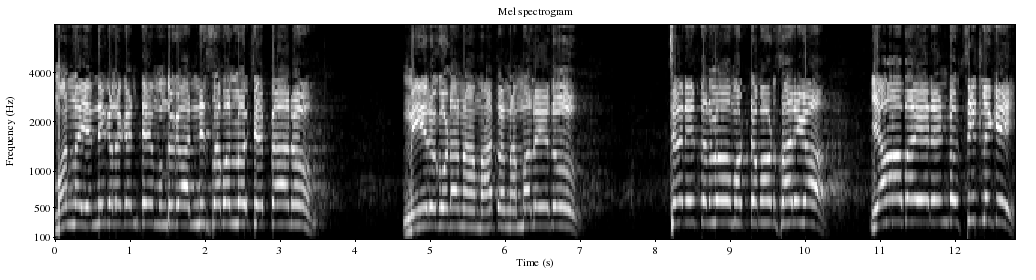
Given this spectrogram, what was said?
మొన్న ఎన్నికల కంటే ముందుగా అన్ని సభల్లో చెప్పాను. మీరు కూడా నా మాట నమ్మలేదు. చరిత్రలో మొట్టమొదటిసారిగా యాభై రెండు సీట్లకి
